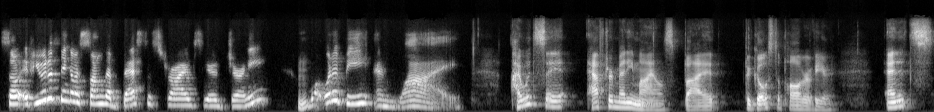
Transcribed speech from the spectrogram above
so if you were to think of a song that best describes your journey, mm-hmm. what would it be and why? I would say "After Many Miles" by the Ghost of Paul Revere, and it's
